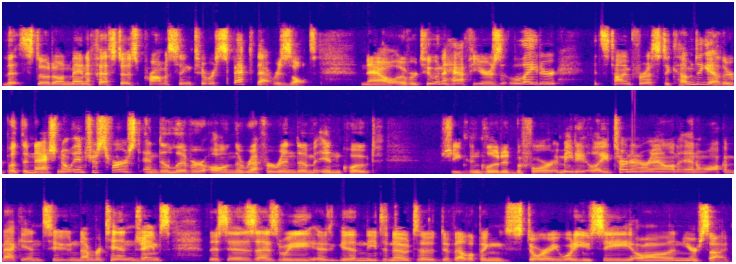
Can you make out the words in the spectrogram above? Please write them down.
that stood on manifestos promising to respect that result. Now, over two and a half years later, it's time for us to come together, put the national interest first, and deliver on the referendum, end quote she concluded before immediately turning around and walking back into number 10. James, this is, as we again need to note, a developing story. What do you see on your side?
